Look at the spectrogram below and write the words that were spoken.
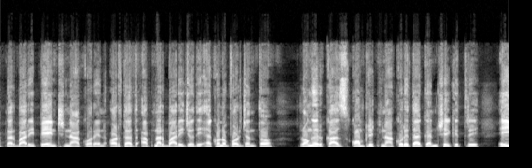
আপনার বাড়ি পেইন্ট না করেন, অর্থাৎ আপনার বাড়ি যদি এখনও পর্যন্ত রঙের কাজ কমপ্লিট না করে থাকেন সেই ক্ষেত্রে এই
